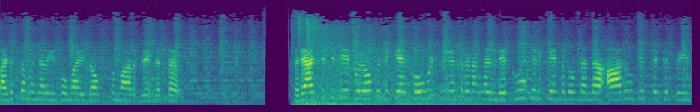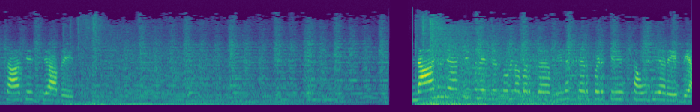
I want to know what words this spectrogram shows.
കടുത്ത മുന്നറിയിപ്പുമായി ഡോക്ടർമാർ രംഗത്ത്. രാജ്യത്തിന്റെ പുരോഗതിക്ക് കോവിഡ് നിയന്ത്രണങ്ങൾ ലഘൂകരിക്കേണ്ടതുണ്ടെന്ന് ആരോഗ്യ സെക്രട്ടറി സാജിദ് ജാവേദ്. നാലു രാജ്യങ്ങളിൽ നിന്നുള്ളവർക്ക് വിലക്കേർപ്പെടുത്തി സൗദി അറേബ്യ.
